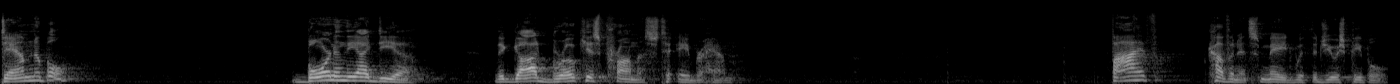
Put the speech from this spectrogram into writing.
damnable, born in the idea that God broke his promise to Abraham. Five covenants made with the Jewish people.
